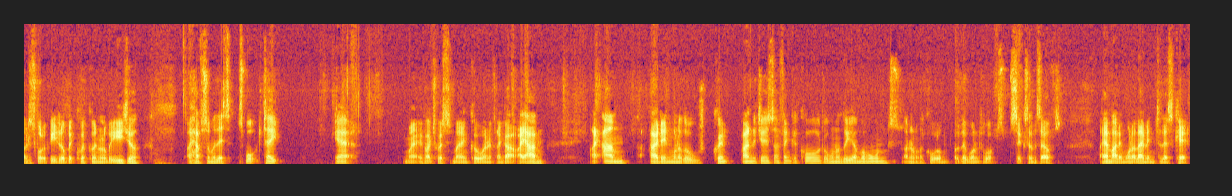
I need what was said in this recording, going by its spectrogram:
I just thought it'd be a little bit quicker and a little bit easier. I have some of this sports tape. Yeah, if I twisted my ankle or anything like that, I am, I am adding one of those crepe bandages. I think they're called, or one of the um, other ones. I don't know what they call them, but they're ones what six themselves. I am adding one of them into this kit.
